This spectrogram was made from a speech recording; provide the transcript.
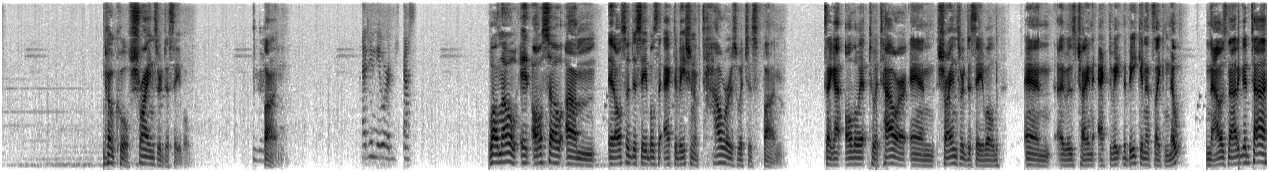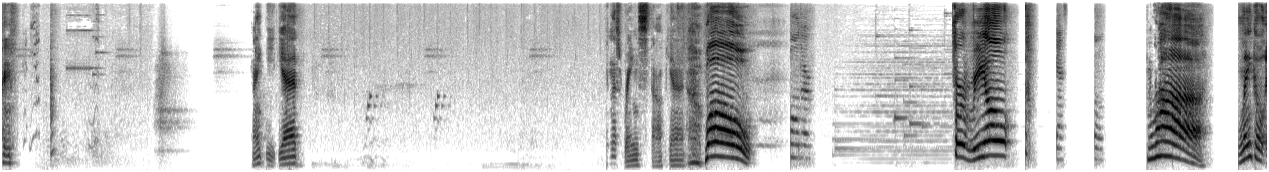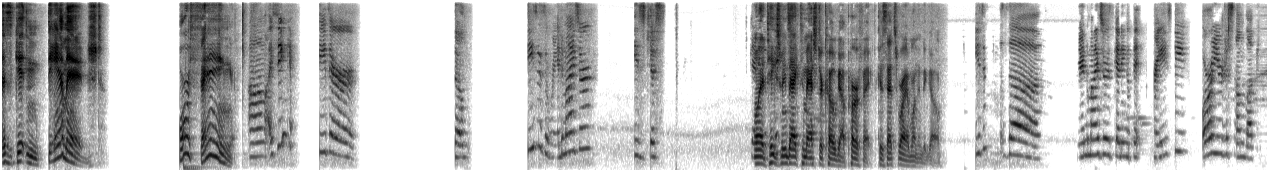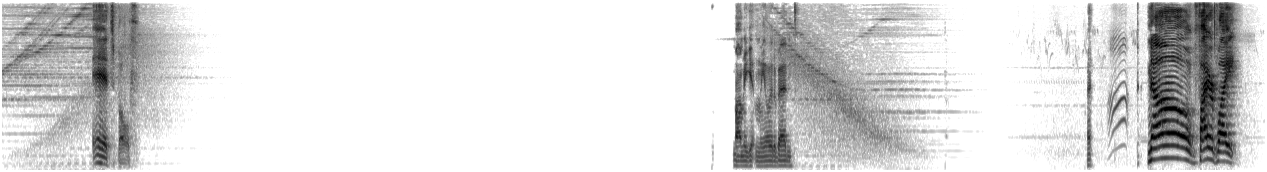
Oh, cool. Shrines are disabled. Fun. Imagine you were just Well, no, it also um it also disables the activation of towers, which is fun. So I got all the way up to a tower, and shrines were disabled, and I was trying to activate the beacon. It's like, nope, now is not a good time. Can I eat yet? Can this rain stop yet? Whoa! older. For real? Bruh! Linkle is getting damaged. Poor thing. Um, I think either the either the randomizer is just. Well, it takes me back to Master Koga. Perfect, because that's where I wanted to go. Either the randomizer is getting a bit crazy, or you're just unlucky. It's both. Mommy getting Leela to bed. What? No! Fire Blight!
